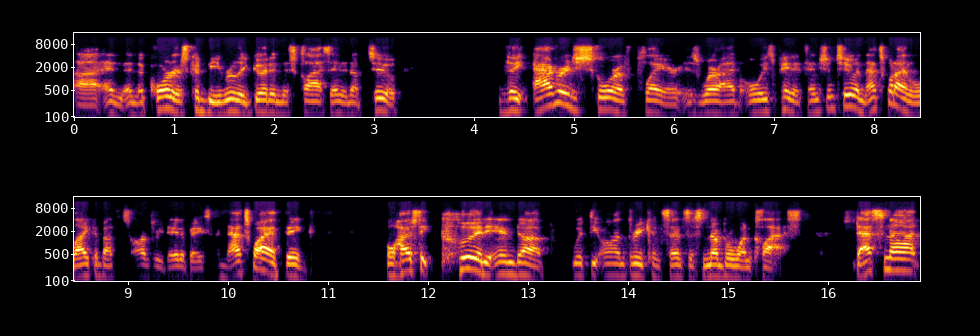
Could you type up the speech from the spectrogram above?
Uh, and, and the corners could be really good in this class, ended up too. The average score of player is where I've always paid attention to. And that's what I like about this On3 database. And that's why I think Ohio State could end up with the On3 consensus number one class. That's not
